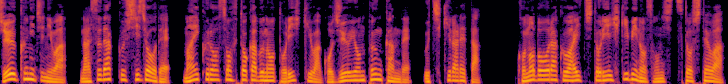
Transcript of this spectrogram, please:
19日には、ナスダック市場で、マイクロソフト株の取引は54分間で、打ち切られた。この暴落は1取引日の損失としては、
